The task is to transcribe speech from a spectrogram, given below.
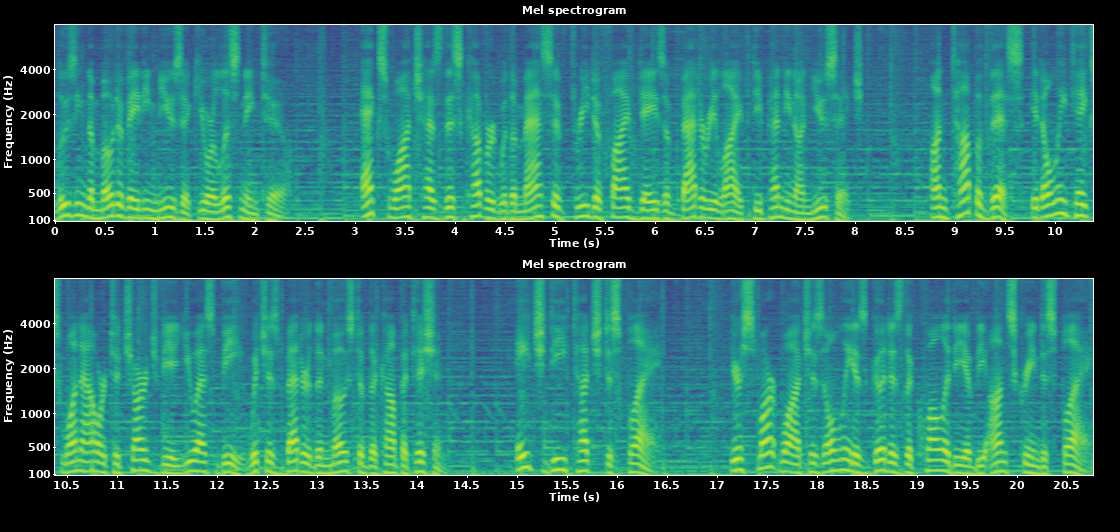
losing the motivating music you are listening to. X Watch has this covered with a massive 3 to 5 days of battery life depending on usage. On top of this, it only takes 1 hour to charge via USB which is better than most of the competition. HD Touch Display. Your smartwatch is only as good as the quality of the on-screen display.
